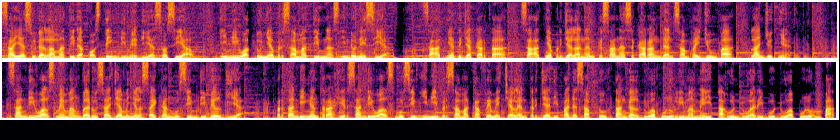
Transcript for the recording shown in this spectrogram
Saya sudah lama tidak posting di media sosial. Ini waktunya bersama timnas Indonesia. Saatnya ke Jakarta, saatnya perjalanan ke sana sekarang dan sampai jumpa, lanjutnya. Sandy Walsh memang baru saja menyelesaikan musim di Belgia. Pertandingan terakhir Sandy Walsh musim ini bersama Cafe Mechelen terjadi pada Sabtu, tanggal 25 Mei tahun 2024.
